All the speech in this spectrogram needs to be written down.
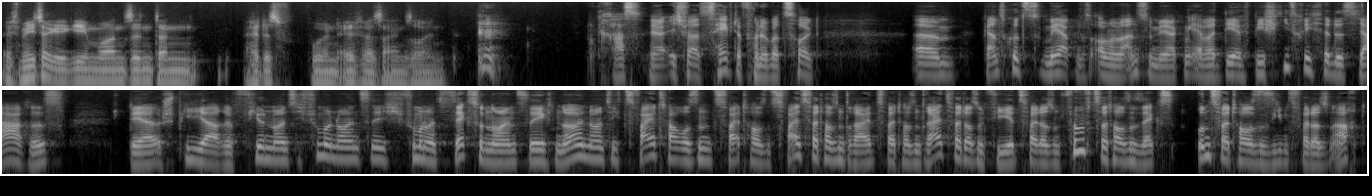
Elfmeter gegeben worden sind, dann hätte es wohl ein Elfer sein sollen. Krass, ja, ich war safe davon überzeugt. Ähm, ganz kurz zu merken, das auch mal anzumerken, er war DFB-Schiedsrichter des Jahres der Spieljahre 94, 95, 95, 96, 99, 2000, 2002, 2003, 2003, 2004, 2005, 2006 und 2007, 2008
